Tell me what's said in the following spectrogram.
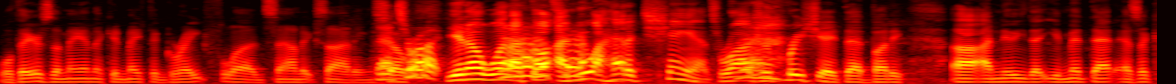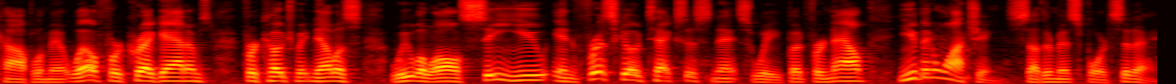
well, there's the man that could make the great flood sound exciting. That's so, right. You know what? Yeah, I thought I right. knew I had a chance. Roger, appreciate that, buddy. Uh, I knew that you meant that as a compliment. Well, for Craig Adams, for Coach McNelis, we will all see you in Frisco, Texas next week. But for now, you've been watching Southern Miss Sports Today.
